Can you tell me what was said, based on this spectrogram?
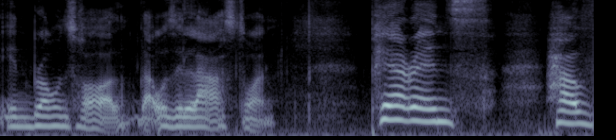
in Browns Hall. That was the last one. Parents have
